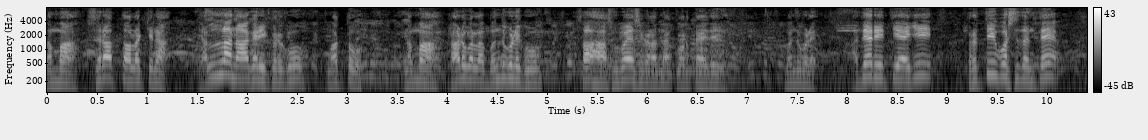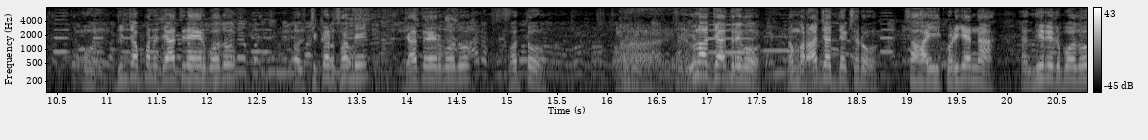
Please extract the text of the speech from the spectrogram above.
ನಮ್ಮ ಶಿರಾ ತಾಲೂಕಿನ ಎಲ್ಲ ನಾಗರಿಕರಿಗೂ ಮತ್ತು ನಮ್ಮ ಕಾಡುಗಳ ಬಂಧುಗಳಿಗೂ ಸಹ ಶುಭಾಶಯಗಳನ್ನು ಕೊಡ್ತಾ ಇದ್ದೀವಿ. ಬಂಧುಗಳೇ, ಅದೇ ರೀತಿಯಾಗಿ ಪ್ರತಿ ವರ್ಷದಂತೆ ದುಂಜಪ್ಪನ ಜಾತ್ರೆ ಇರ್ಬೋದು ಚಿಕ್ಕನಸ್ವಾಮಿ ಸ್ವಾಮಿ ಜಾತ್ರೆ ಇರ್ಬೋದು ಮತ್ತು ಎಲ್ಲ ಜಾತ್ರೆಗೂ ನಮ್ಮ ರಾಜ್ಯಾಧ್ಯಕ್ಷರು ಸಹ ಈ ಕೊಡುಗೆಯನ್ನು ನೀರಿರ್ಬೋದು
